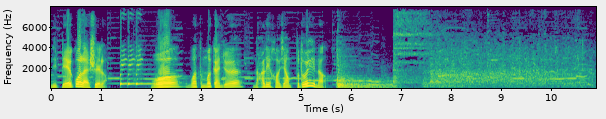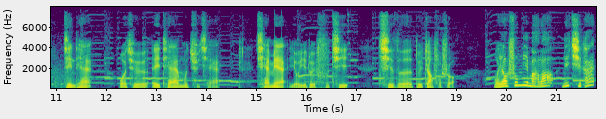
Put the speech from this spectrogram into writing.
你别过来睡了。”我我怎么感觉哪里好像不对呢？今天我去 ATM 取钱，前面有一对夫妻，妻子对丈夫说：“我要输密码了，你起开。”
